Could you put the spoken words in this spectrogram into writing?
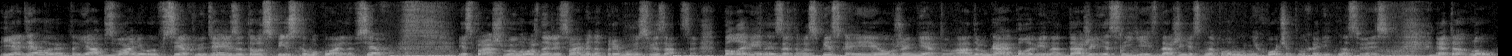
Я делаю это, я обзваниваю всех людей из этого списка, буквально всех, и спрашиваю, можно ли с вами напрямую связаться. Половина из этого списка ее уже нету, а другая половина, даже если есть, даже если напрямую, не хочет выходить на связь. Это, ну,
